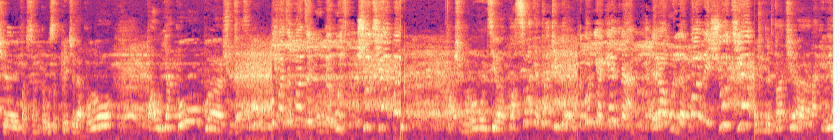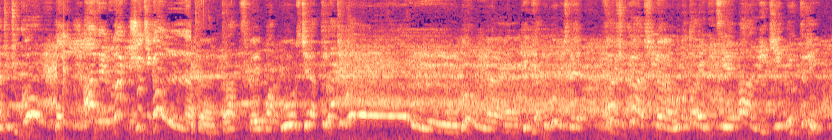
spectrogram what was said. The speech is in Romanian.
Iacob uh, joacă, face, face semnul să plece de acolo. Paul Iacob uh, șutează gol. Față, față cu Căbuz, șut și apă! Pași mărunți, uh, Pasania trage gol. Gordia Gherna, Raul Palme, șut și apă! În dreptace, la Chilia Ciuciuco. Andre Lulac, șut și gol! Că intrat pe parcurs, Cerea trage gol. Gol, uh, Chiria cu gol niște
